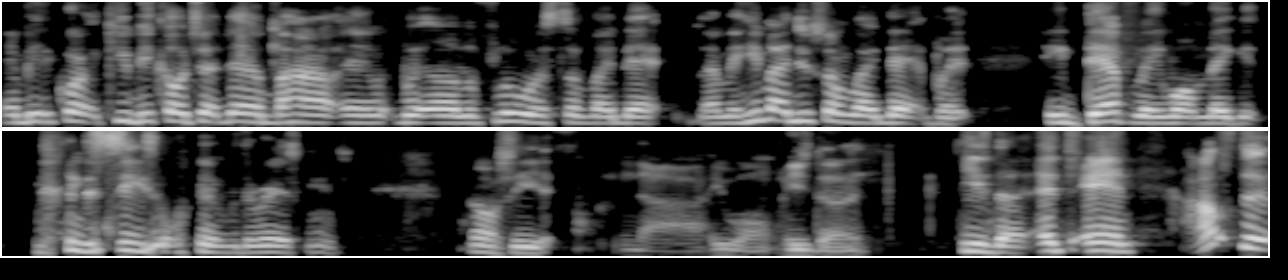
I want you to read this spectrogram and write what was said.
and be the QB coach up there behind uh, with uh, LaFleur and stuff like that. I mean, he might do something like that, but he definitely won't make it this season with the Redskins. I don't see it. nah, he won't. He's done. He's done, and, and I'm still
